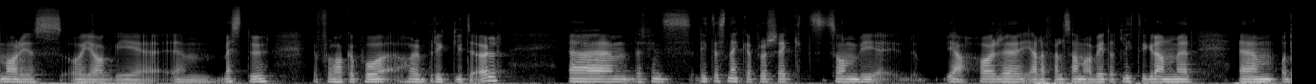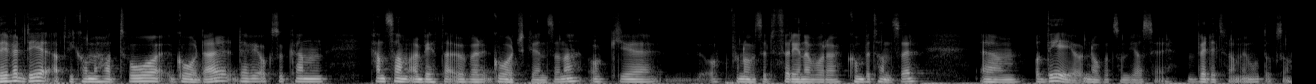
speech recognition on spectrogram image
Marius og jeg, vi um, mest du, jeg får haka på, har bryggt litt öl. Ehm, det fins lite snekkerprosjekt som vi ja, har eh, i alla fall samarbeidet litt grann med. og och det er vel det at vi kommer ha to gårder der vi også kan, kan samarbeide over gårdsgrensene og, og på noe sett forene våre kompetenser. og och det er jo noe som jeg ser veldig fram imot også.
